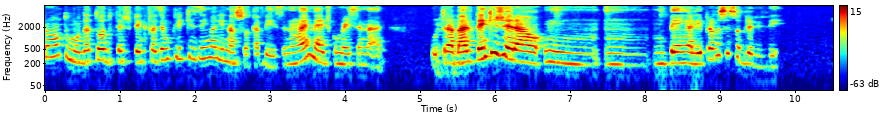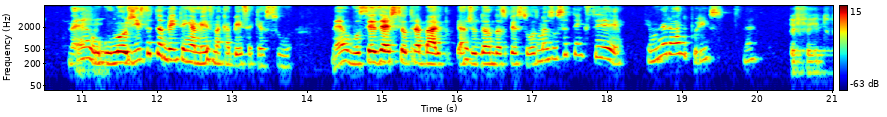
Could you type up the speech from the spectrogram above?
pronto, muda todo. Tem que fazer um cliquezinho ali na sua cabeça. Não é médico mercenário. O trabalho tem que gerar um, um, um bem ali para você sobreviver. Né? O, o lojista também tem a mesma cabeça que a sua. Né? Você exerce seu trabalho ajudando as pessoas, mas você tem que ser remunerado por isso. Né? Perfeito.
